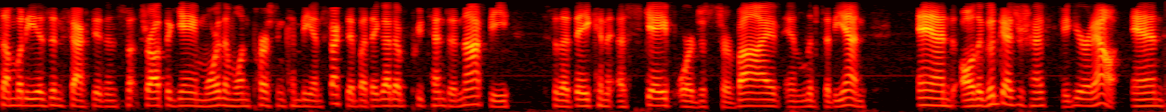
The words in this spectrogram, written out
Somebody is infected, and so, throughout the game, more than one person can be infected, but they got to pretend to not be, so that they can escape or just survive and live to the end. And all the good guys are trying to figure it out. And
